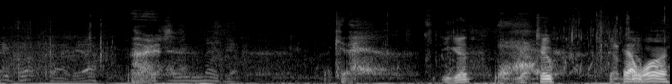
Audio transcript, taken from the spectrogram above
a black side, yeah? All right. Okay. You good? Yeah. got two? Got Got two? one.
